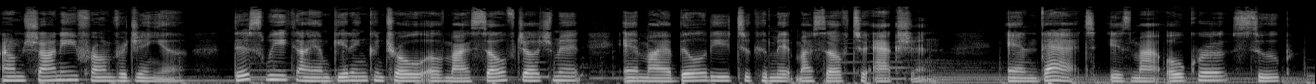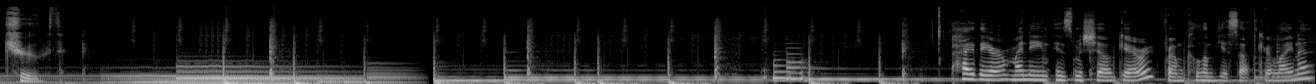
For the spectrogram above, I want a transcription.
I'm Shawnee from Virginia. This week I am getting control of my self judgment and my ability to commit myself to action. And that is my okra soup truth. Hi there, my name is Michelle Garrett from Columbia, South Carolina,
